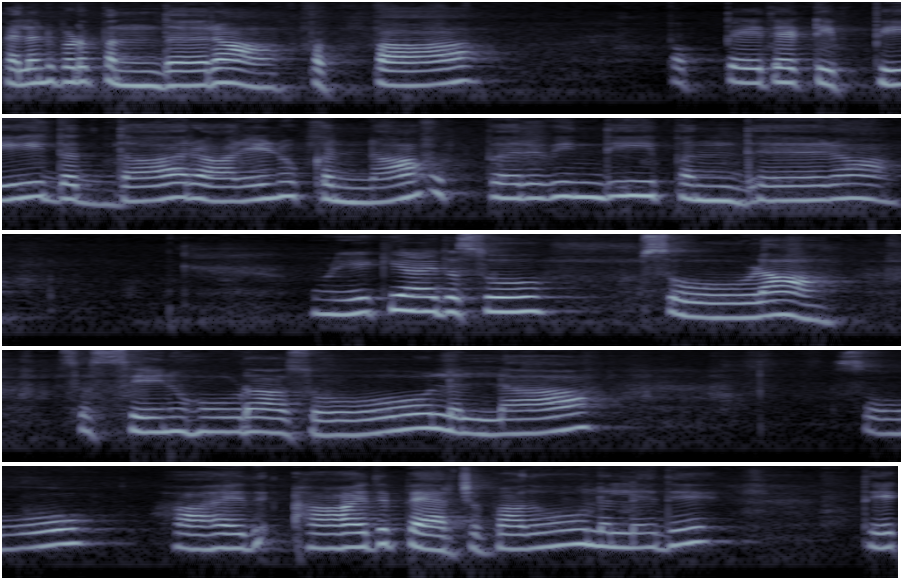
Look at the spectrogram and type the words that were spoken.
ਪਹਿਲਾਂ ਨੂੰ ਪੜੋ 15 ਪੱਪਾ, ਪੱਪੇ ਤੇ ਟਿੱਪੀ, ਦੱਦਾ ਰਾਰੇ ਨੂੰ ਕੰਨਾ, ਉੱਪਰ ਵਿੰਦੀ 15 ਹੁਣ ਇਹ ਕੀ ਆਇਆ ਦੱਸੋ? 16 ਸੱਸੇ ਨੂੰ ਹੋੜਾ ਸੋ, ਲੱਲਾ ਸੋ ਹਾਏ ਦੇ ਹਾਏ ਦੇ ਪੈਰ ਚ ਪਾ ਦੋ ਲੱਲੇ ਦੇ ਤੇ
